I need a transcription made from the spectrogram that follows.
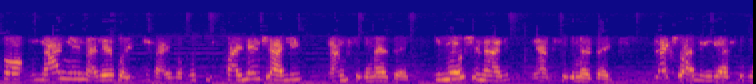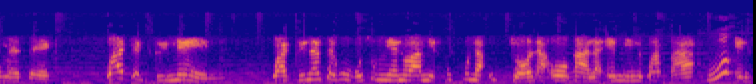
So nganginalezo yinkinga zokuthi financially ngangihlukumezeka. Emotionally ngiyahlukumezeka. Sexually ngiyahlukumezeka. Kwathi ekugcineni kwagcina sekuwukuthi umyeni wami ufuna ukujola obala emini kwabha Wu. and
